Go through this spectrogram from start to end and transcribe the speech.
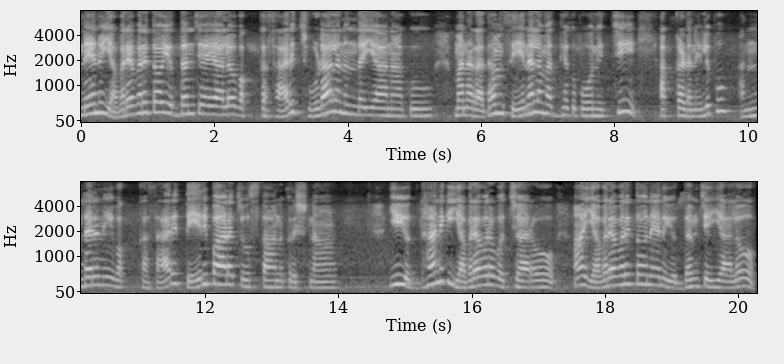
నేను ఎవరెవరితో యుద్ధం చేయాలో ఒక్కసారి చూడాలనుందయ్యా నాకు. మన రథం సేనల మధ్యకు పోనిచ్చి అక్కడ నిలుపు అందరినీ ఒక్కసారి తేరిపార చూస్తాను కృష్ణ. ఈ యుద్ధానికి ఎవరెవరు వచ్చారో ఆ ఎవరెవరితో నేను యుద్ధం చెయ్యాలో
